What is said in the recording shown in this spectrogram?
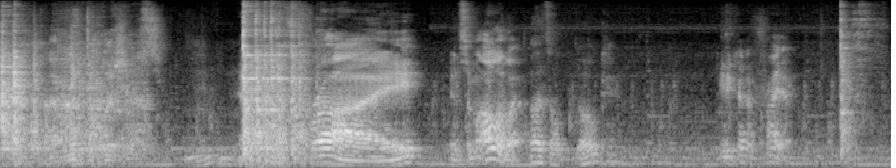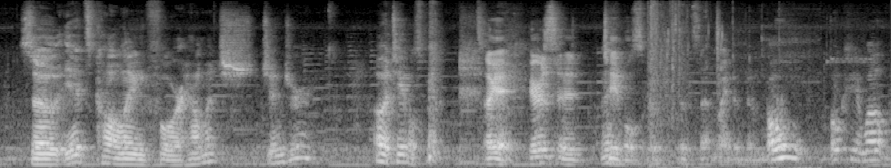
That look delicious. And fry in some olive oil. Oh, that's all. Okay. You gotta fry it. So it's calling for how much ginger? Oh, a tablespoon. Okay, here's a tablespoon. That's, that might have been. Oh, okay, well.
